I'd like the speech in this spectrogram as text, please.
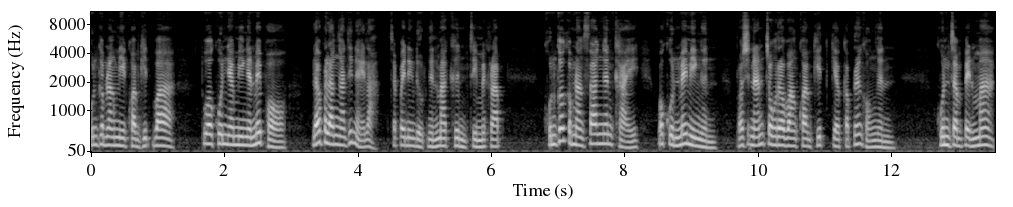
คุณกำลังมีความคิดว่า ตัวคุณยังมีเงินไม่พอ แล้วพลังงานที่ไหนล่ะ จะไปดึงดูดเงินมากขึ้นจริงไหมครับ คุณก็กำลังสร้างเงื่อนไขว่าคุณไม่มีเงิน เพราะฉะนั้นจงระวังความคิดเกี่ยวกับเรื่องของเงิน คุณจำเป็นมาก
